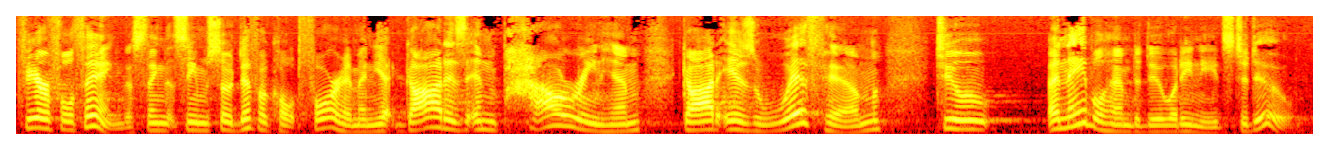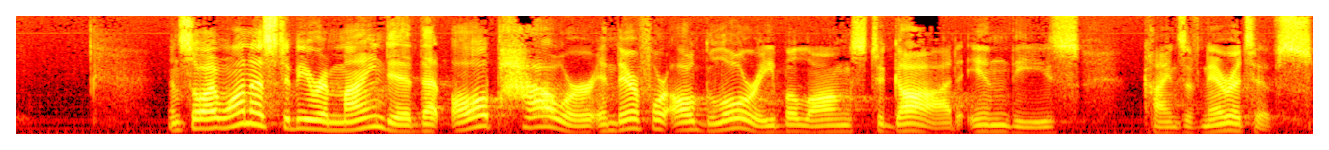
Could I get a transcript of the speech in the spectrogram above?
fearful thing, this thing that seems so difficult for him. And yet God is empowering him, God is with him to enable him to do what he needs to do. And so I want us to be reminded that all power and therefore all glory belongs to God in these kinds of narratives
